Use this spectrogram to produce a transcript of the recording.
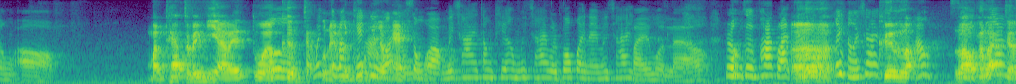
ต้องออก มันแทบจะไม่มีอะไรตัวเออเครื่องจักรตัวไหนกำลัมังนคิดอยู่ว่าไงส่งออกไม่ใช่ท่องเที่ยวไม่ใช่บริโภคภายในไม่ใช่ไปหมดแล้วลงทุนภาครัฐเออก็ยังไม่ใช่คือเราอ้เรากำลังสี่จะ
